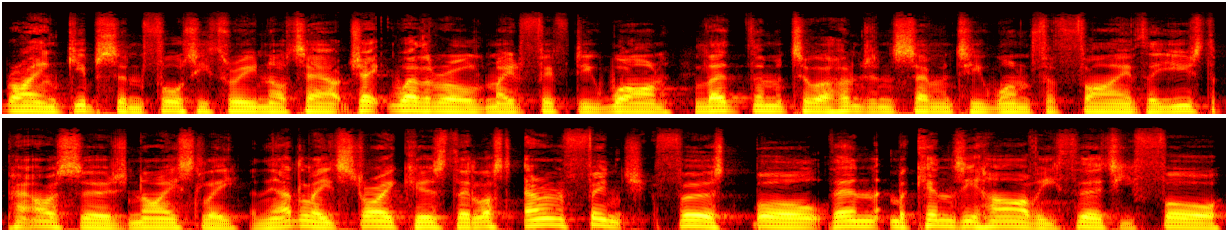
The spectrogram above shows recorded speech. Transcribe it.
Ryan Gibson, 43 not out. Jake Weatherald made 51, led them to 171 for five. They used the power surge nicely, and the Adelaide Strikers, they lost Aaron Finch first ball, then Mackenzie Harvey 34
